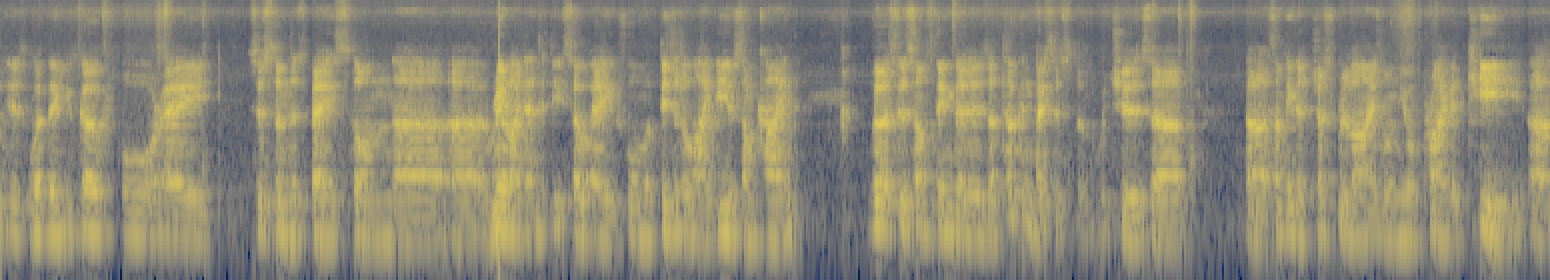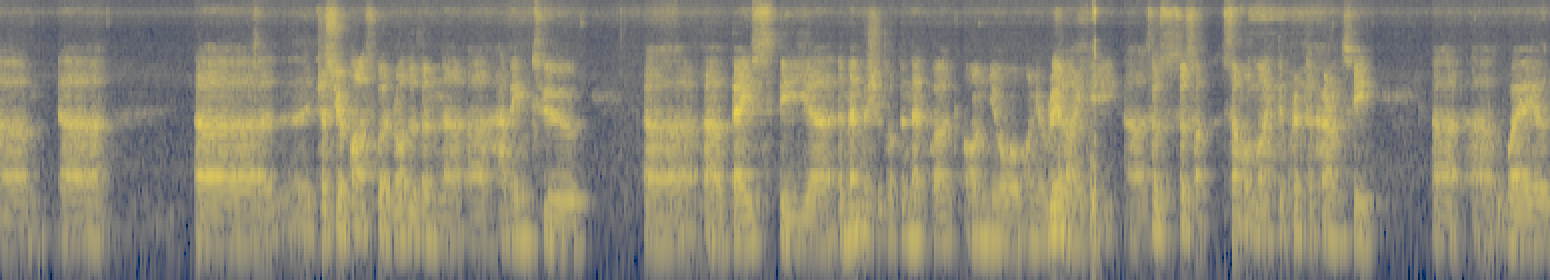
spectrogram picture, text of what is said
about is whether you go for a system that's based on uh, uh, real identity, so a form of digital ID of some kind, versus something that is a token-based system, which is uh, uh, something that just relies on your private key, um, uh, uh, just your password, rather than having to base the the membership of the network on your on your real ID. so, so somewhat like the cryptocurrency way of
